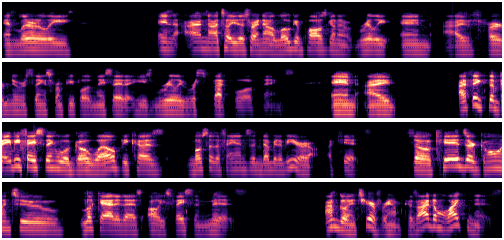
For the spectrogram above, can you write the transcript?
and literally and and I tell you this right now, Logan Paul is gonna really, and I've heard numerous things from people, and they say that he's really respectful of things, and I, I think the babyface thing will go well because most of the fans in WWE are, are kids, so kids are going to look at it as, oh, he's facing Miz. I'm going to cheer for him because I don't like Miz.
